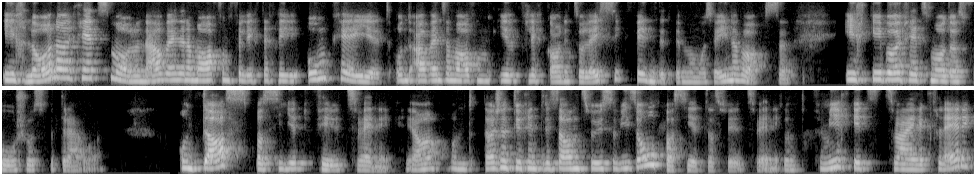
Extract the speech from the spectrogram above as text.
ich lohne euch jetzt mal und auch wenn ihr am Anfang vielleicht ein bisschen umkehrt und auch wenn es am Anfang ihr vielleicht gar nicht so lässig findet, wenn man muss reinwachsen ich gebe euch jetzt mal das Vorschussvertrauen. Und das passiert viel zu wenig. Ja? Und da ist natürlich interessant zu wissen, wieso passiert das viel zu wenig. Und für mich gibt es zwei Erklärungen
